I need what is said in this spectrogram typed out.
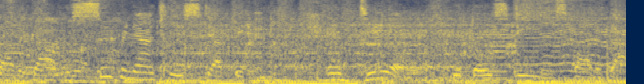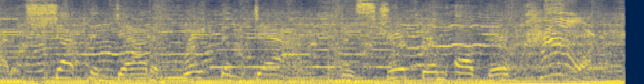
Father God, will supernaturally step in and deal with those demons, Father God, and shut them down and break them down and strip them of their power.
